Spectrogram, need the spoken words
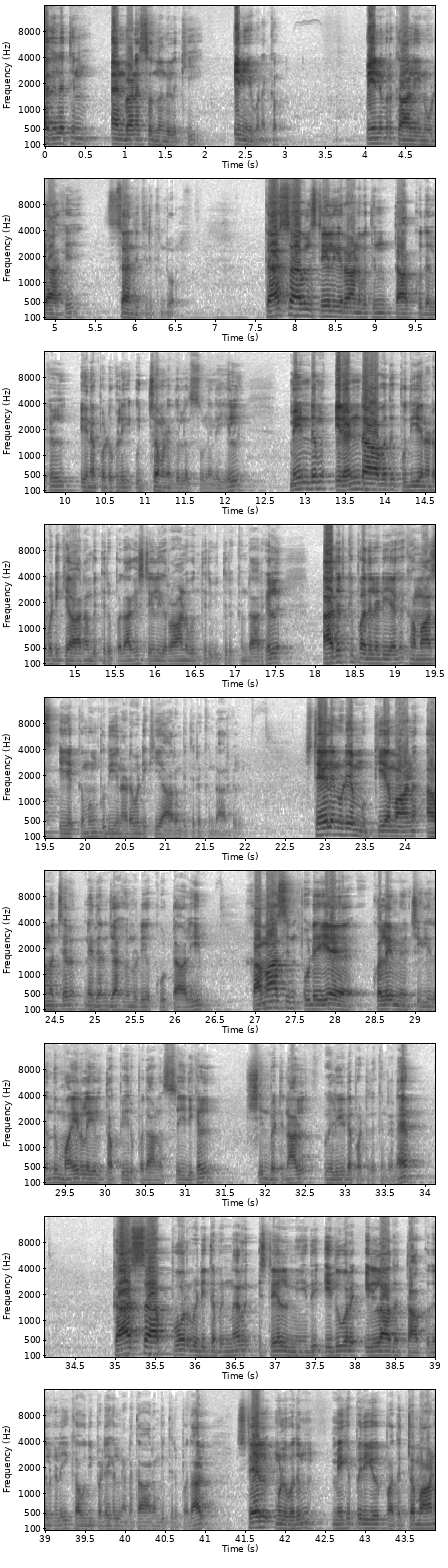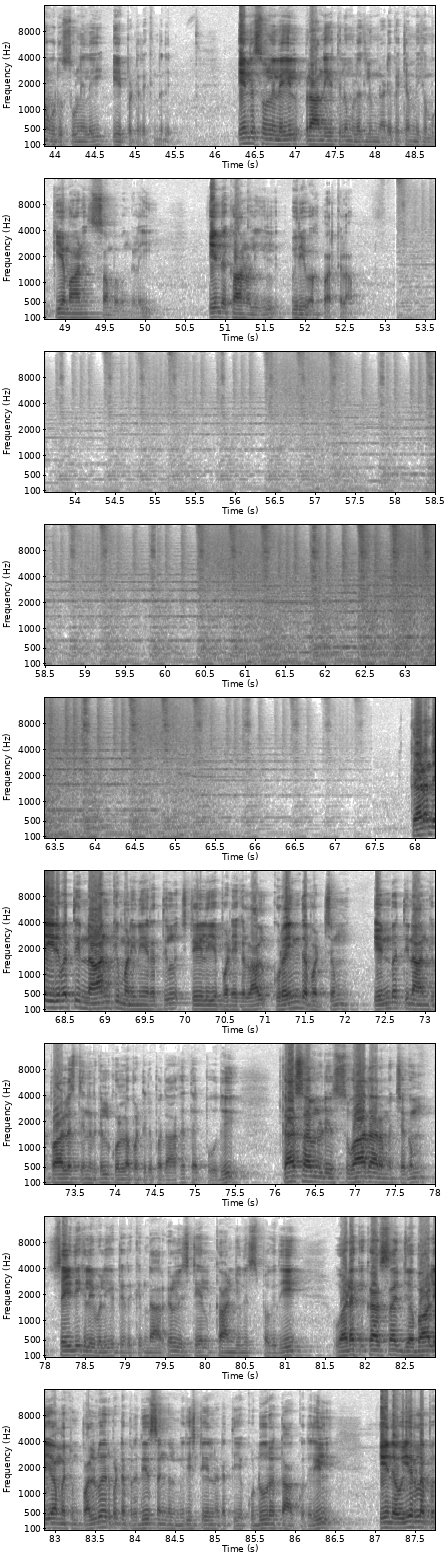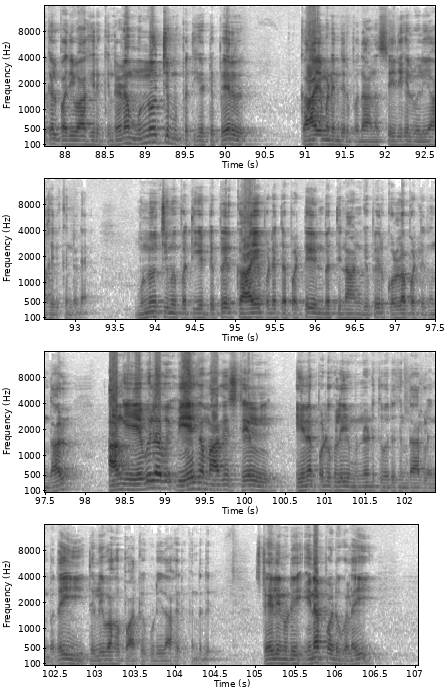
அகிலத்தின் அன்பான சொந்தங்களுக்கு இனிய வணக்கம். மேலும் ஒரு காலையினூடாக சந்தித்திருக்கின்றோம். காசாவில் இஸ்ரேலிய இராணுவத்தின் தாக்குதல்கள் இனப்படுகொலை உச்சமடைந்துள்ள சூழ்நிலையில் மீண்டும் இரண்டாவது புதிய நடவடிக்கை ஆரம்பித்திருப்பதாக இஸ்ரேலிய இராணுவம் தெரிவித்திருக்கின்றார்கள். அதற்கு பதிலடியாக ஹமாஸ் இயக்கமும் புதிய நடவடிக்கையை ஆரம்பித்திருக்கின்றார்கள். ஸ்டேலினுடைய முக்கியமான அமைச்சர் நெதன்ஜாகுனுடைய கூட்டாளி ஹமாஸின் உடைய கொலை முயற்சியிலிருந்து மயிரலையில் தப்பியிருப்பதான செய்திகள் ஷின்பெட்டினால் வெளியிடப்பட்டிருக்கின்றன. காசா போர் வெடித்த பின்னர் இஸ்ரேல் மீது இதுவரை இல்லாத தாக்குதல்களை கவுதி படைகள் நடத்த ஆரம்பித்திருப்பதால் இஸ்ரேல் முழுவதும் மிகப்பெரிய பதற்றமான ஒரு சூழ்நிலை ஏற்பட்டிருக்கின்றது. இந்த சூழ்நிலையில் பிராந்தியத்திலும் உலகிலும் நடைபெற்ற மிக முக்கியமான சம்பவங்களை இந்த காணொளியில் விரிவாக பார்க்கலாம். கடந்த இருபத்தி நான்கு மணி நேரத்தில் இஸ்ரேலிய படைகளால் குறைந்தபட்சம் எண்பத்தி நான்கு பாலஸ்தீனர்கள் கொல்லப்பட்டிருப்பதாக தற்போது காசாவினுடைய சுகாதார அமைச்சகம் செய்திகளை வெளியிட்டிருக்கின்றார்கள். இஸ்ரேல் காஞ்சினிஸ் பகுதி. வடக்கு காசா ஜபாலியா மற்றும் பல்வேறுபட்ட பிரதேசங்கள் மீது இஸ்ரேல் நடத்திய கொடூர தாக்குதலில் இந்த உயிரிழப்புகள் பதிவாக இருக்கின்றன. முன்னூற்றி முப்பத்தி எட்டு பேர் காயமடைந்திருப்பதான செய்திகள் வெளியாக இருக்கின்றன. முன்னூற்றி முப்பத்தி எட்டு பேர் காயப்படுத்தப்பட்டு எண்பத்தி நான்கு பேர் கொல்லப்பட்டிருந்தால் அங்கே எவ்வளவு வேகமாக இஸ்ரேல் இனப்படுகொலையை முன்னெடுத்து வருகின்றார்கள் என்பதை தெளிவாக பார்க்கக்கூடியதாக இருக்கின்றது. இஸ்ரேலினுடைய இனப்படுகொலை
